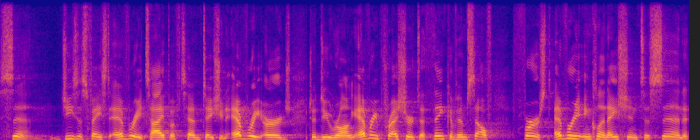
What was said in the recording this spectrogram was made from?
sin. Jesus faced every type of temptation, every urge to do wrong, every pressure to think of himself first, every inclination to sin,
